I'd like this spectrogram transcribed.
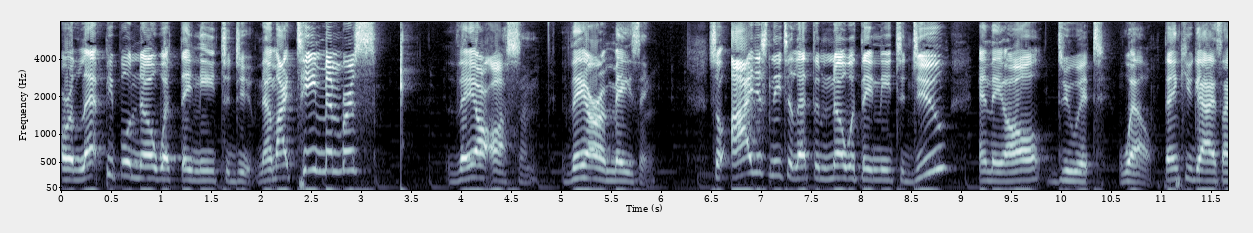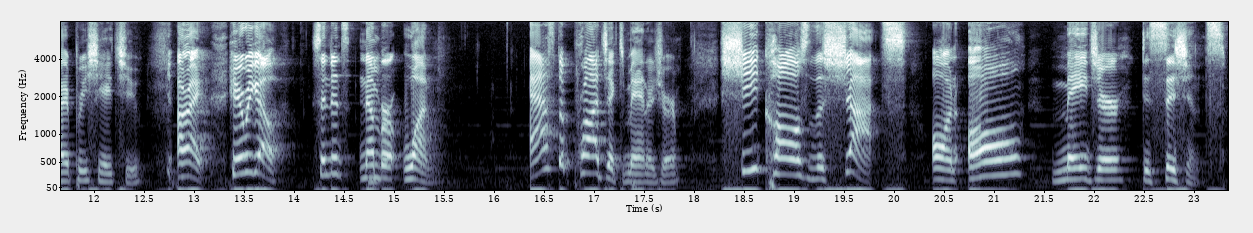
or let people know what they need to do. Now, my team members, they are awesome. They are amazing. So I just need to let them know what they need to do, and they all do it well. Thank you guys. I appreciate you. All right, here we go. Sentence number one. As the project manager, she calls the shots on all major decisions.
